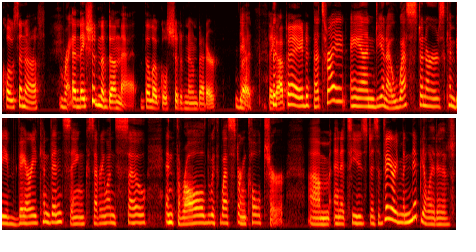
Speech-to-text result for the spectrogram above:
close enough, Right. and they shouldn't have done that. The locals should have known better. yeah. But they But- got paid. That's right. And, you know, Westerners can be very convincing because everyone's so enthralled with Western culture. Um, and it's used as a very manipulative,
